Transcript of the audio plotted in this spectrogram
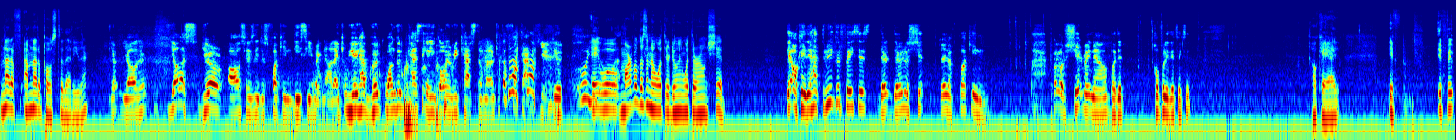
I'm not a. f- I'm not opposed to that either. Y- y'all, are- y'all, are, you're all seriously just fucking DC right now. Like you have good one good casting, and you go and recast them. Man. Get the fuck out of here, dude. Hey, well. Marvel doesn't know what they're doing with their own shit. They, okay, they had three good faces. They're they're in a shit. They're in a fucking pile of shit right now. But they, hopefully they fix it. Okay, I if if it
